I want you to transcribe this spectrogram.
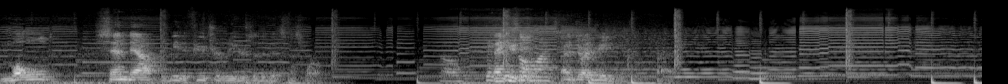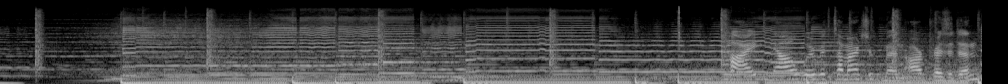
mold, send out to be the future leaders of the business world. So, thank, thank you, you so much. I enjoyed meeting you. Hi, now we're with Tamer Turkman, our president,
